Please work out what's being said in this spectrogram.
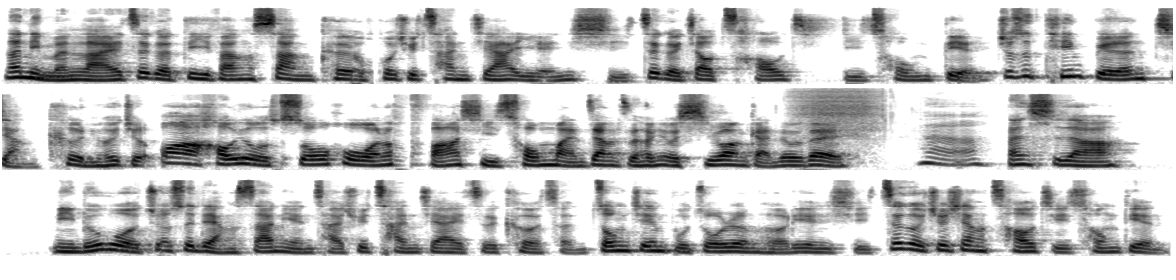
那你们来这个地方上课或去参加研习，这个叫超级充电，就是听别人讲课，你会觉得哇，好有收获，那法喜充满，这样子很有希望感，对不对？嗯。但是啊。你如果就是两三年才去参加一次课程，中间不做任何练习，这个就像超级充电，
